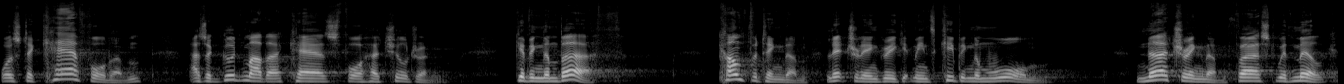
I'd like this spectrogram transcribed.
was to care for them as a good mother cares for her children, giving them birth, comforting them. Literally in Greek, it means keeping them warm nurturing them first with milk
